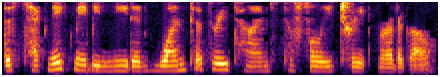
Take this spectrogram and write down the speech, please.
This technique may be needed one to three times to fully treat vertigo.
